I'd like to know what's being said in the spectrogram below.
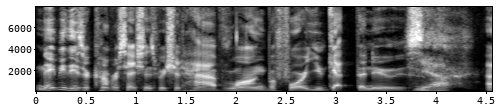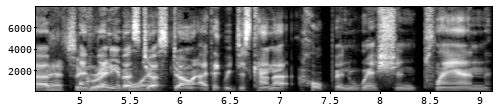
maybe these are conversations we should have long before you get the news. Yeah, Uh, that's a and great many of us point. just don't. I think we just kind of hope and wish and plan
